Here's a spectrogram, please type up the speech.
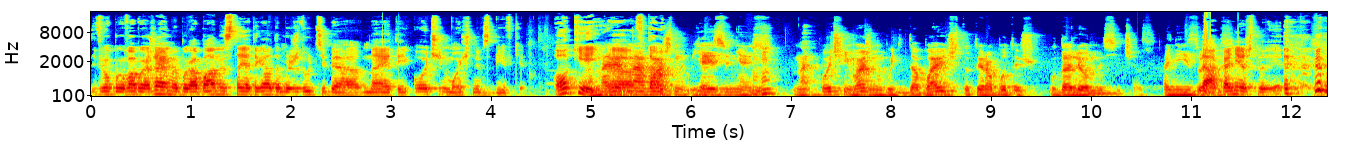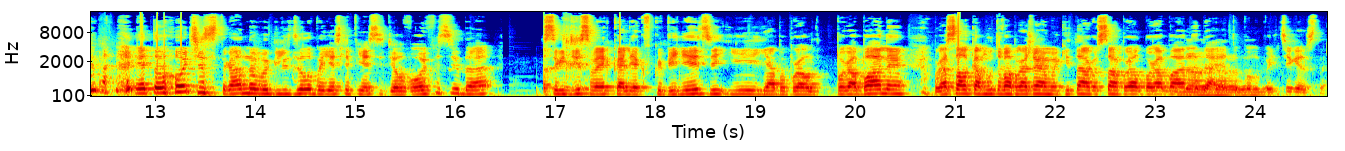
воображаемые барабаны стоят рядом и ждут тебя на этой очень мощной взбивке. Окей. э, Наверное, втор- важно, я извиняюсь, Мгм. на- очень важно будет добавить, что ты работаешь удаленно сейчас, а не из Да, офиса. конечно. Это очень странно выглядело бы, если бы я сидел в офисе, да, среди своих коллег в кабинете, и я бы брал барабаны, бросал кому-то воображаемую гитару, сам брал барабаны, Да, да, да, это да. было бы интересно.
